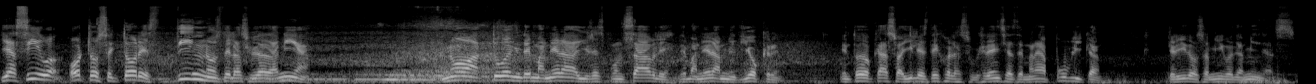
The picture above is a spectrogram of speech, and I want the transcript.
y así otros sectores dignos de la ciudadanía no actúen de manera irresponsable, de manera mediocre. En todo caso, ahí les dejo las sugerencias de manera pública, queridos amigos y amigas.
